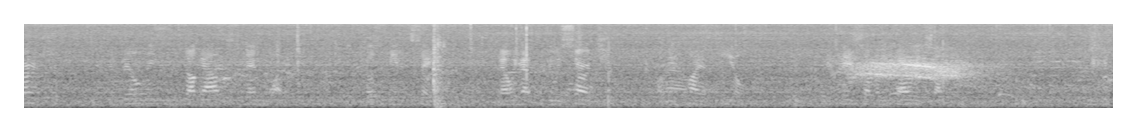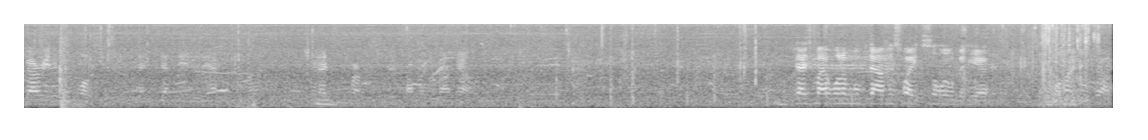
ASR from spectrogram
search the building, the dugouts, and then what? Doesn't mean it's safe. Now we have to do a search of the entire field. In case somebody buried something. We could bury the explosive detonate it there. And that's the purpose of this I'm right about now. You guys might want to move down this way just a little bit here. Behind the truck.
